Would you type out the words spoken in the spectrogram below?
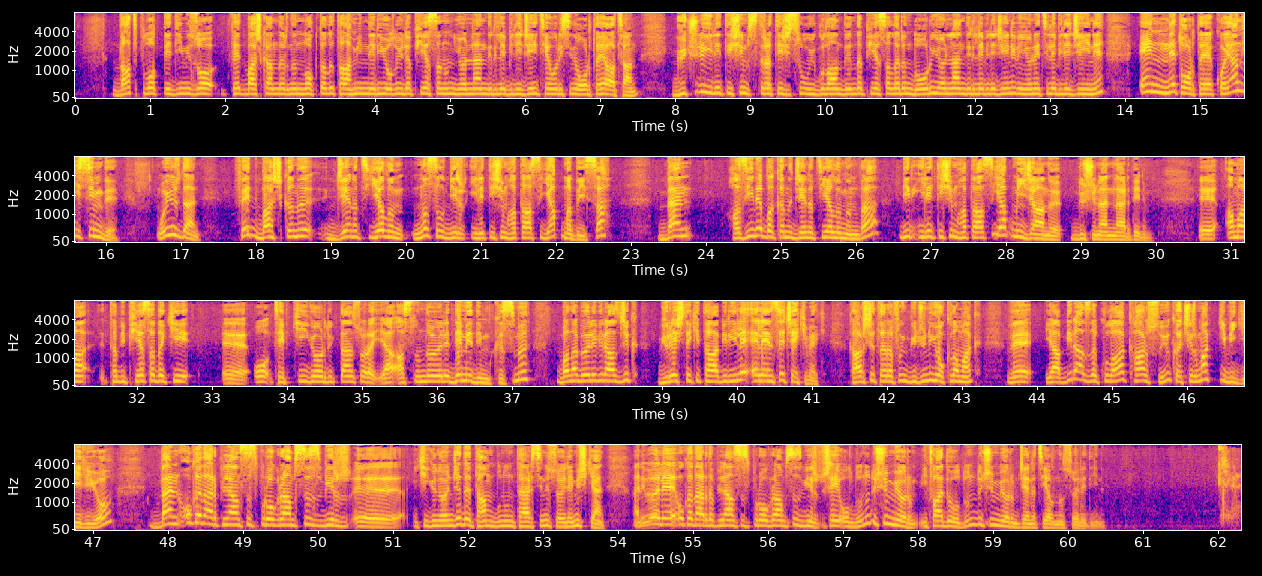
dot plot dediğimiz o Fed başkanlarının noktalı tahminleri yoluyla piyasanın yönlendirilebileceği teorisini ortaya atan, güçlü iletişim stratejisi uygulandığında piyasaların doğru yönlendirilebileceğini ve yönetilebileceğini en net ortaya koyan isimdi. O yüzden Fed Başkanı Janet Yellen nasıl bir iletişim hatası yapmadıysa ben Hazine Bakanı Janet Yellen'ın da bir iletişim hatası yapmayacağını düşünenlerdenim. Ee, ama tabii piyasadaki e, o tepkiyi gördükten sonra ya aslında öyle demedim kısmı bana böyle birazcık güreşteki tabiriyle elense çekmek. Karşı tarafın gücünü yoklamak ve ya biraz da kulağa kar suyu kaçırmak gibi geliyor ben o kadar plansız programsız bir e, iki gün önce de tam bunun tersini söylemişken hani böyle o kadar da plansız programsız bir şey olduğunu düşünmüyorum ifade olduğunu düşünmüyorum Janet Yellen'ın söylediğini.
